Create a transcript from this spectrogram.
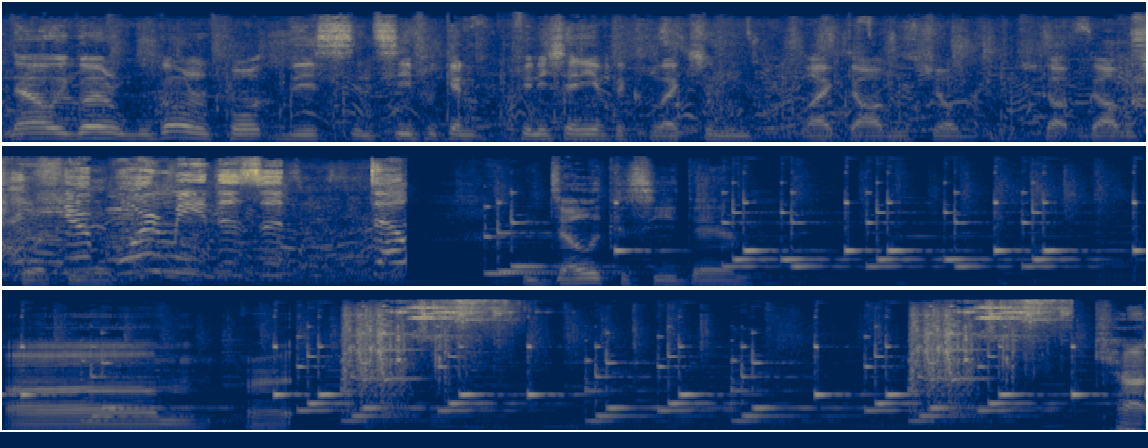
Now we go, we go and report this and see if we can finish any of the collection, like garbage job, gar- garbage collection. Your jobs. war meat del- Delicacy, damn. Um, alright. Cat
